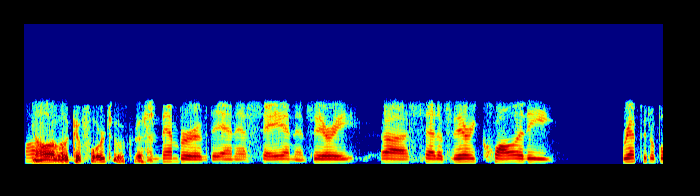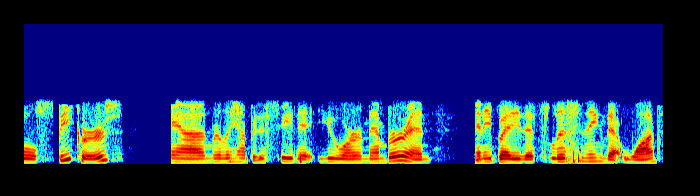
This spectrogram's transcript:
Also no, I'm looking forward to it, Kris. A member of the NSA and a very uh, set of very quality, reputable speakers, and I'm really happy to see that you are a member. And anybody that's listening that wants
